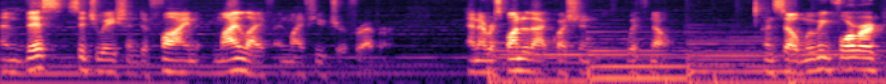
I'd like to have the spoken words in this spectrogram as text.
and this situation define my life and my future forever? And I responded to that question with no. And so moving forward,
